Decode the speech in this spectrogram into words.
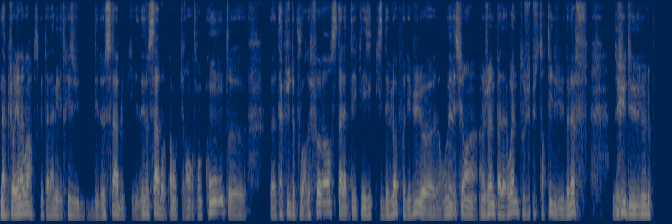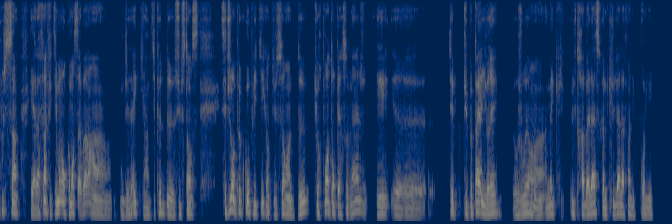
n'a plus rien à voir parce que tu as la maîtrise des deux sabres qui rentrent en compte. Euh, euh, tu as plus de pouvoir de force, tu as la télékinésie qui se développe. Au début, euh, on est sur un, un, jeune padawan tout juste sorti du, de l'œuf, du, du le, poussin. Et à la fin, effectivement, on commence à avoir un, un Jedi qui a un petit peu de substance. C'est toujours un peu compliqué quand tu sors un 2, tu reprends ton personnage et euh, tu peux pas livrer au joueur un, mec ultra badass comme tu l'as à la fin du premier.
